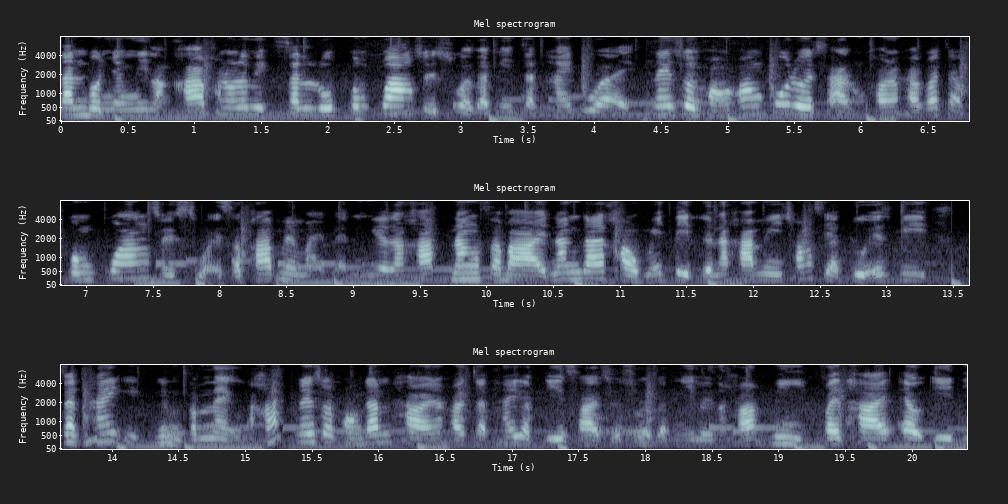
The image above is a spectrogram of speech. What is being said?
ด้านบนยังมีหลังคาพาโนรามิกซันรูฟกว้างๆสวยๆแบบนี้จัดให้ด้วยในส่วนของห้องผู้โดยสารของเขานะคะ ก็จะกว้างๆสวยๆ สภาพใหม่ ๆ แบบนี้เลยนะคะ นั่งสบายนั่งได้เข่าไม่ติดเลยนะคะ มีช่องเสียบ USB จัดให้อีกหนึ่งตำแหน่งนะคะ ในส่วนของด้านท้ายนะคะ จัดให้กับดีไซน์สวยๆ แบบนี้เลยนะคะ มีไฟท้าย LED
